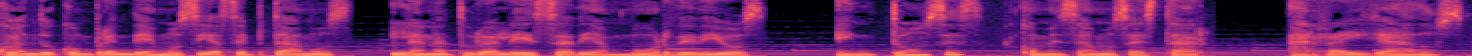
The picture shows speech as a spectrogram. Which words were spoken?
Cuando comprendemos y aceptamos la naturaleza de amor de Dios, entonces comenzamos a estar arraigados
